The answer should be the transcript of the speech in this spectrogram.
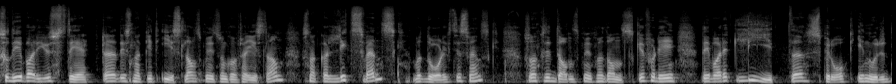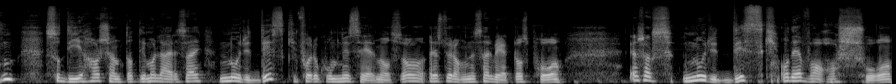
Så de bare justerte. De snakket islandsk med de som kom fra Island. Snakka litt svensk, var dårligst i svensk. Så snakket de dansk mye med danske, fordi det var et lite språk i Norden. Så de har skjønt at de må lære seg nordisk for å kommunisere med oss. Og restaurantene serverte oss på en slags nordisk, og det var så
